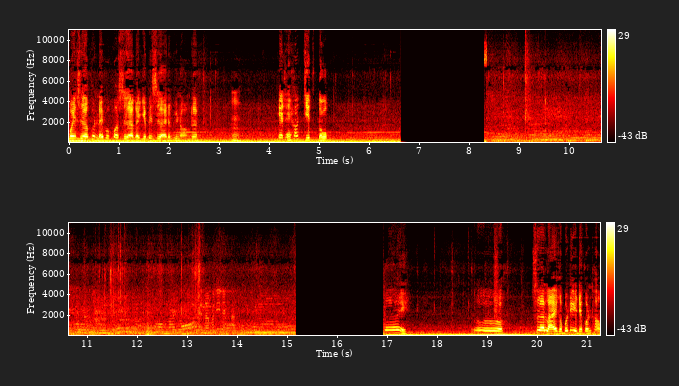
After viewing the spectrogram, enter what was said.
คอยเสือคนไหนพ่อพ่อเสือก็อย่าไปเสือเด้อพี่น้องเด้ออืมเฮ็ดให้เขาจิตตกเลยเออ เสื้อหลายกับบดีเดี๋ยวคนเท่า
